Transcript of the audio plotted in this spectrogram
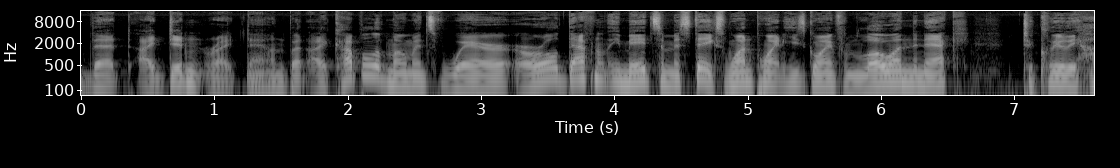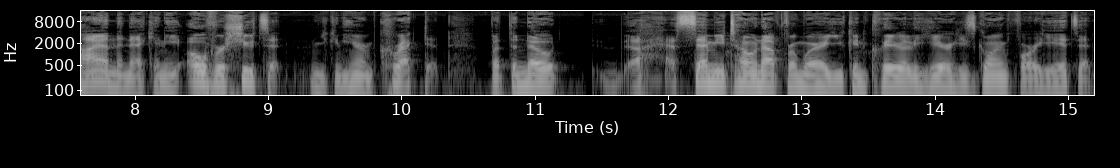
that I didn't write down, but a couple of moments where Earl definitely made some mistakes. One point, he's going from low on the neck to clearly high on the neck, and he overshoots it. And you can hear him correct it, but the note a semitone up from where you can clearly hear he's going for, he hits it.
